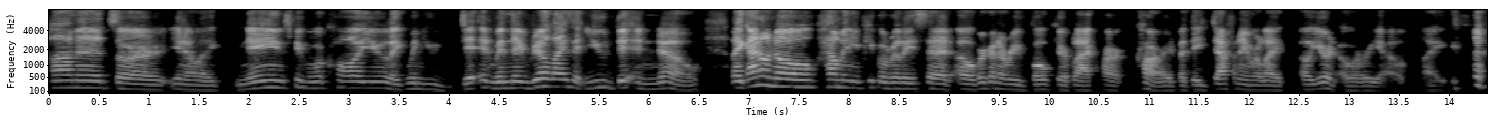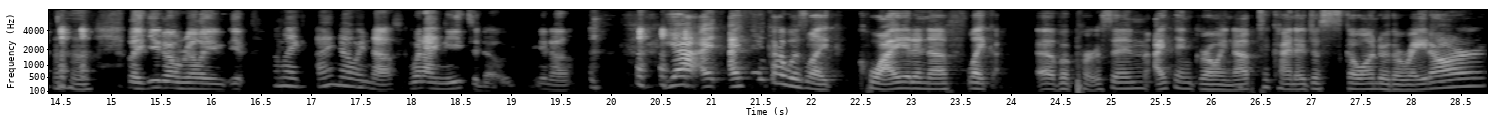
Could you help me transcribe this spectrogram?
comments or you know like names people would call you like when you didn't when they realized that you didn't know like i don't know how many people really said oh we're going to revoke your black card but they definitely were like oh you're an oreo like mm-hmm. like you don't really i'm like i know enough what i need to know you know yeah i i think i was like quiet enough like of a person, I think, growing up to kind of just go under the radar.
